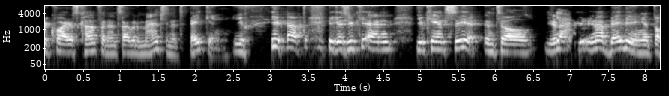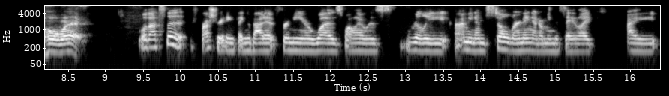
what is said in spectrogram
requires confidence, I would imagine it's baking. You you have to because you can you can't see it until you're yeah. not you're not babying it the whole way. Well, that's the frustrating thing about it for me, or was while I was really. I mean, I'm still learning. I don't mean to say like I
